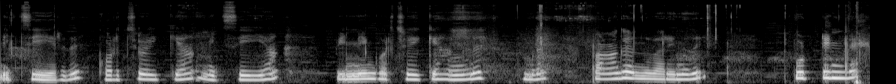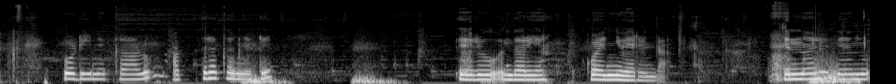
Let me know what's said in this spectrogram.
മിക്സ് ചെയ്യരുത്. കുറച്ച് ഒഴിക്കുക മിക്സ് ചെയ്യുക. പിന്നെയും കുറച്ച് ഒഴിക്കുക. അങ്ങനെ നമ്മുടെ പാകം എന്ന് പറയുന്നത് പുട്ടിന്റെ പൊടിയിനേക്കാളും അത്രക്കങ്ങോട്ട് ഒരു എന്താ പറയുക കുഴഞ്ഞു വരണ്ട. എന്നാലും ഇങ്ങനെ ഒന്ന്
